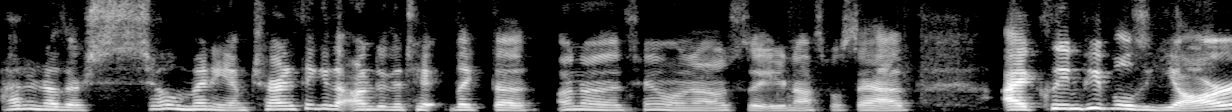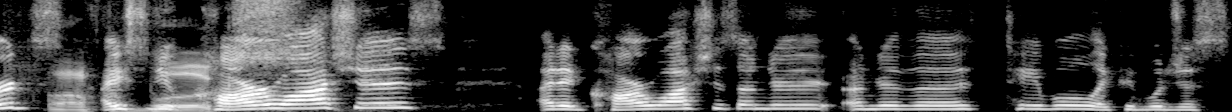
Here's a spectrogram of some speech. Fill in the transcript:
I don't know. There's so many. I'm trying to think of the under the table, like the under the table notes that you're not supposed to have. I clean people's yards. I used to do car washes. I did car washes under under the table. Like people just,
